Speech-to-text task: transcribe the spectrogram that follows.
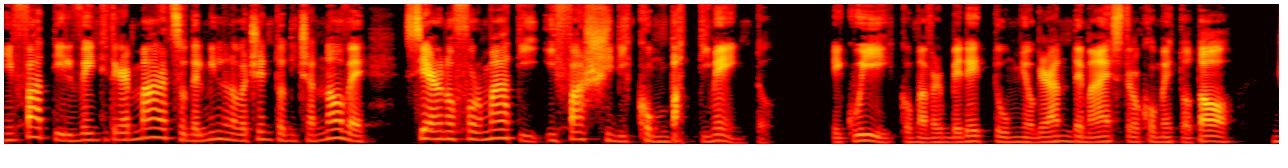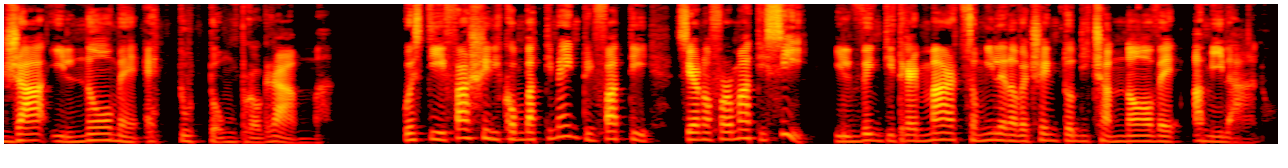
Infatti il 23 marzo del 1919 si erano formati i fasci di combattimento. E qui, come avrebbe detto un mio grande maestro come Totò, già il nome è tutto un programma. Questi fasci di combattimento infatti si erano formati sì il 23 marzo 1919 a Milano.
